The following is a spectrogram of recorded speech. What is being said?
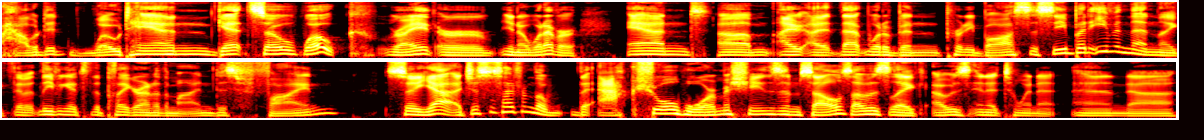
how did Wotan get so woke, right? Or, you know, whatever. And um, I, I that would have been pretty boss to see, but even then, like the, leaving it to the playground of the mind is fine. So yeah, just aside from the the actual war machines themselves, I was like, I was in it to win it, and uh,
